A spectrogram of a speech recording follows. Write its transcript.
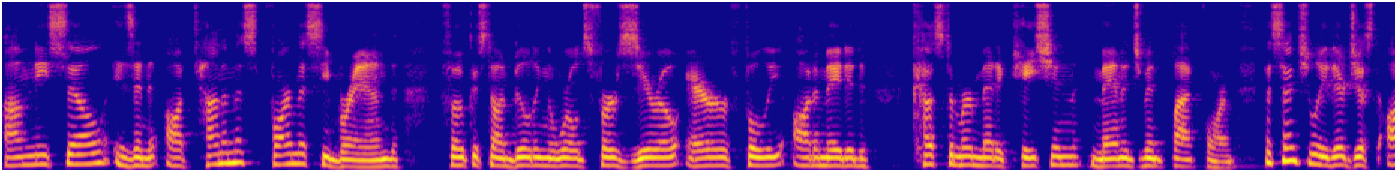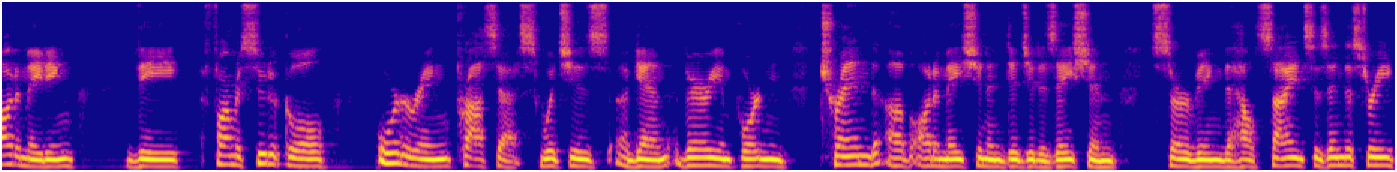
Omnicell is an autonomous pharmacy brand focused on building the world's first zero error, fully automated customer medication management platform. Essentially, they're just automating the pharmaceutical ordering process, which is again, very important trend of automation and digitization serving the health sciences industry.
